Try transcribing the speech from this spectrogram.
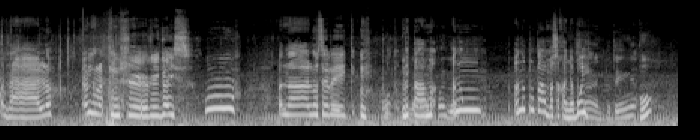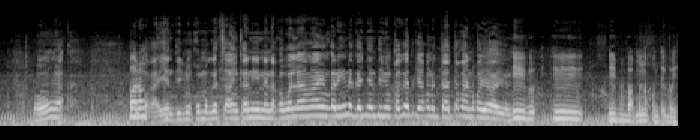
Panalo. Ang laking sherry guys. Woo! Panalo si Ricky. Uy, puta, may tama. Anong ano to tama sa kanya, boy? Saan? Patingin nga. Oh, Oo nga. parang Baka yan din yung kumagat sa akin kanina. Nakawala nga yung kanina. Ganyan din yung kagat. Kaya ako nagtataka. Ano kaya yun? i i ibaba mo ng konti, boy.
